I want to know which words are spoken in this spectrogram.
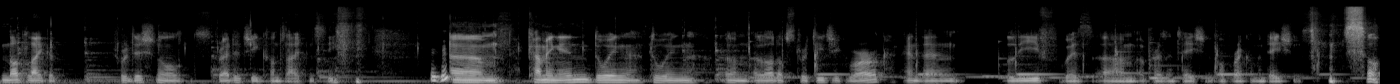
not like a traditional strategy consultancy. mm-hmm. um, coming in, doing doing um, a lot of strategic work, and then leave with um, a presentation of recommendations. so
